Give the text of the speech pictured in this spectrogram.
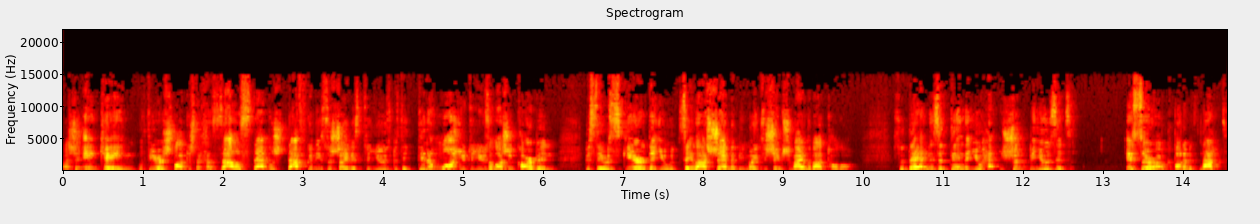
Masha Shlakish, the Chazal established Dafka these Lashonis to use, but they didn't want you to use a Lashon carbon, because they were scared that you would say La and be Moiti Shem Shemayim Levat Tolah. So then there's a din that you, ha- you shouldn't be used. It's Isser, it's not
